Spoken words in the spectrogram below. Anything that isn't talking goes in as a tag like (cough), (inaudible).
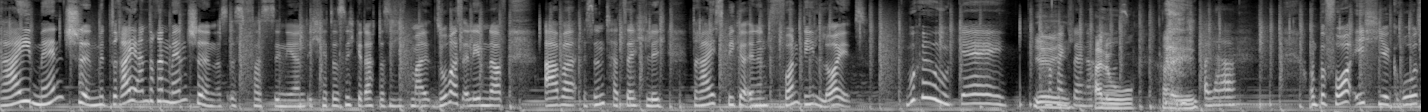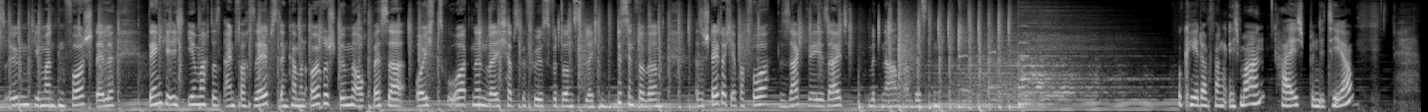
drei Menschen, mit drei anderen Menschen. Es ist faszinierend. Ich hätte es nicht gedacht, dass ich mal sowas erleben darf. Aber es sind tatsächlich drei SpeakerInnen von Deloitte. Woohoo! Yay! Yay. Noch ein kleiner Applaus. Hallo. Hi. Hola. Und bevor ich hier groß irgendjemanden vorstelle, denke ich, ihr macht es einfach selbst, dann kann man eure Stimme auch besser euch zuordnen, weil ich habe das Gefühl, es wird sonst vielleicht ein bisschen verwirrend. Also stellt euch einfach vor, sagt, wer ihr seid, mit Namen am besten. Okay, dann fange ich mal an. Hi, ich bin die Thea.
